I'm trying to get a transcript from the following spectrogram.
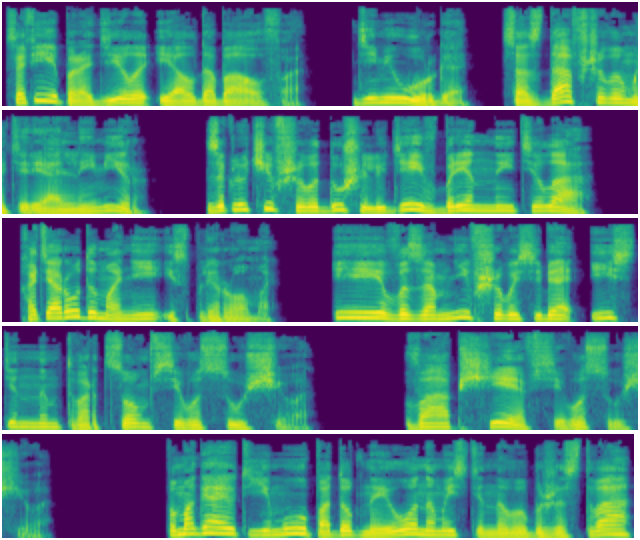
София породила и Алдабауфа, демиурга, создавшего материальный мир заключившего души людей в бренные тела, хотя родом они из плеромы, и возомнившего себя истинным Творцом всего сущего, вообще всего сущего. Помогают ему, подобно ионам истинного божества,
